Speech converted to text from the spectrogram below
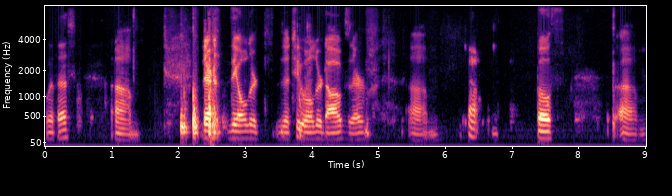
with us. Um, they're the older, the two older dogs. They're um, Oh. both. Um,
